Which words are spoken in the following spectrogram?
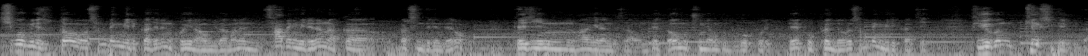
15mm부터 300mm까지는 거의 나옵니다만은 400mm는 아까 말씀드린 대로 대진화학이라는 데서 나오는데 너무 중량도 무겁고 그렇기 때문에 보편적으로 300mm까지 규격은 KX 규격입니다.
